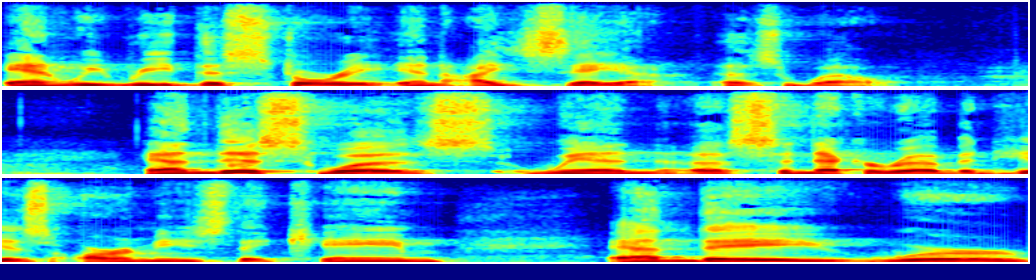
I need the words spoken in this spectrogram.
And we read this story in Isaiah as well. And this was when uh, Sennacherib and his armies, they came and they were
